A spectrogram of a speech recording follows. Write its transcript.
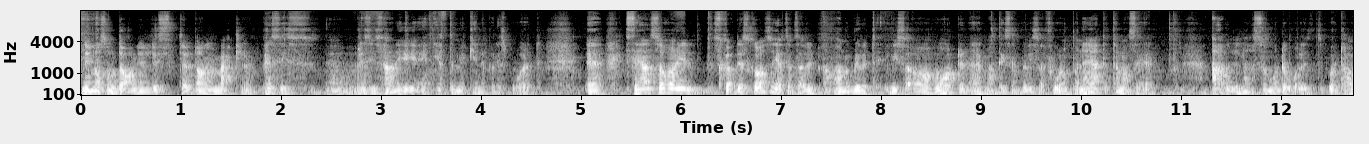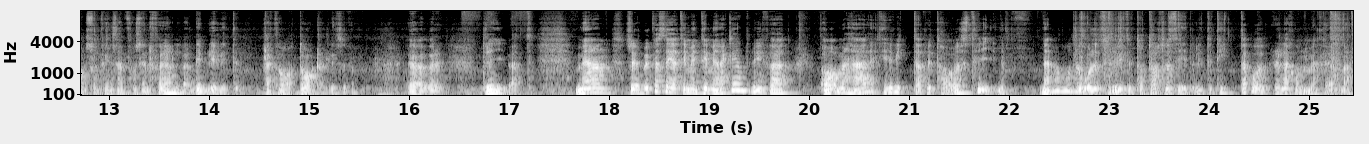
Det är något som Daniel lyfter, Daniel Mackler. Precis. Eh. Precis, han är ju jättemycket inne på det spåret. Eh, sen så har det, ska, det ska sägas att det har nog blivit vissa avarter när man till exempel vissa forum på nätet där man säger att alla som mår dåligt bör ta avstånd från sina- från sina föräldrar. Det blir lite plakatartat, liksom, överdrivet. Men så jag brukar säga till, min, till mina klienter ungefär att ja, men här är det viktigt att vi tar oss tid. När man mår dåligt så är det viktigt att ta sig tid och lite titta på relationen med föräldrarna.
